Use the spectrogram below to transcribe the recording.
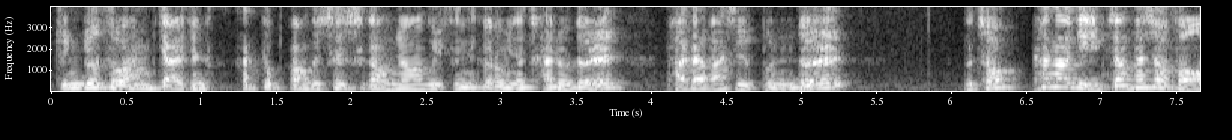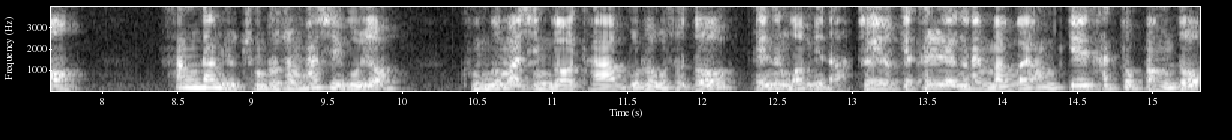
준 교수와 함께 할 수 있는 카톡방도 실시간 운영하고 있으니까 여러분 이 자료들 받아가실 분들 그쵸? 편하게 입장하셔서 상담 요청도 좀 하시고요. 궁금하신 거 다 물어보셔도 되는 겁니다. 저 이렇게 텔레그램방과 함께 카톡방도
